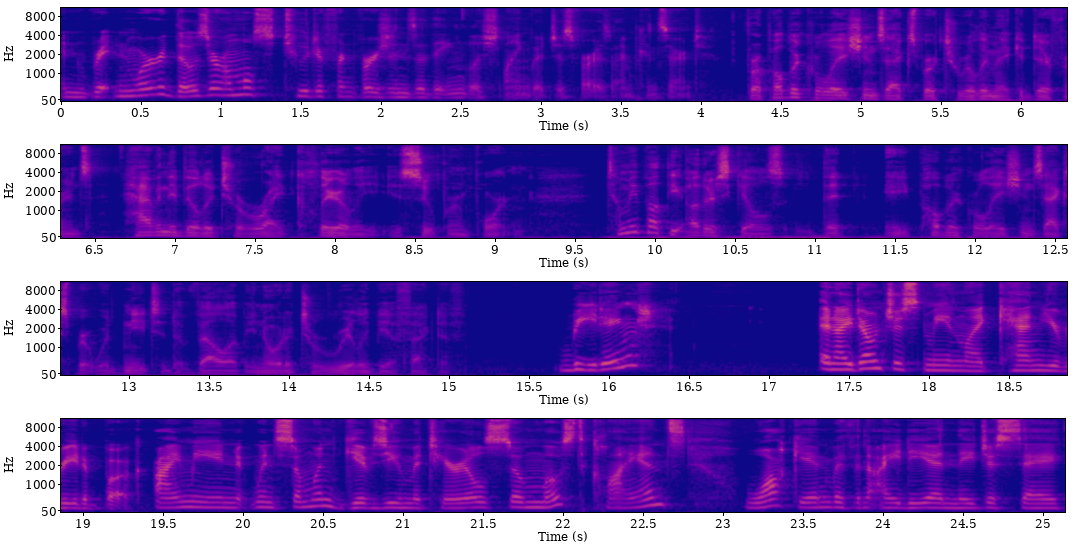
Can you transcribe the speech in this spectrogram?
and written word. Those are almost two different versions of the English language, as far as I'm concerned. For a public relations expert to really make a difference, having the ability to write clearly is super important. Tell me about the other skills that a public relations expert would need to develop in order to really be effective. Reading. And I don't just mean like, can you read a book? I mean, when someone gives you materials. So most clients walk in with an idea and they just say,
